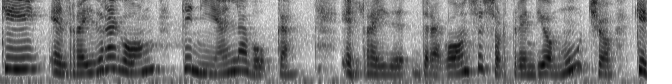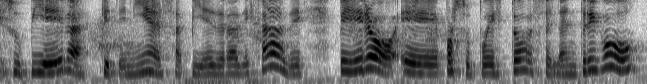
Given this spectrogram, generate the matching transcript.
que el rey dragón tenía en la boca. El rey dragón se sorprendió mucho que supiera que tenía esa piedra de jade, pero eh, por supuesto se la entregó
